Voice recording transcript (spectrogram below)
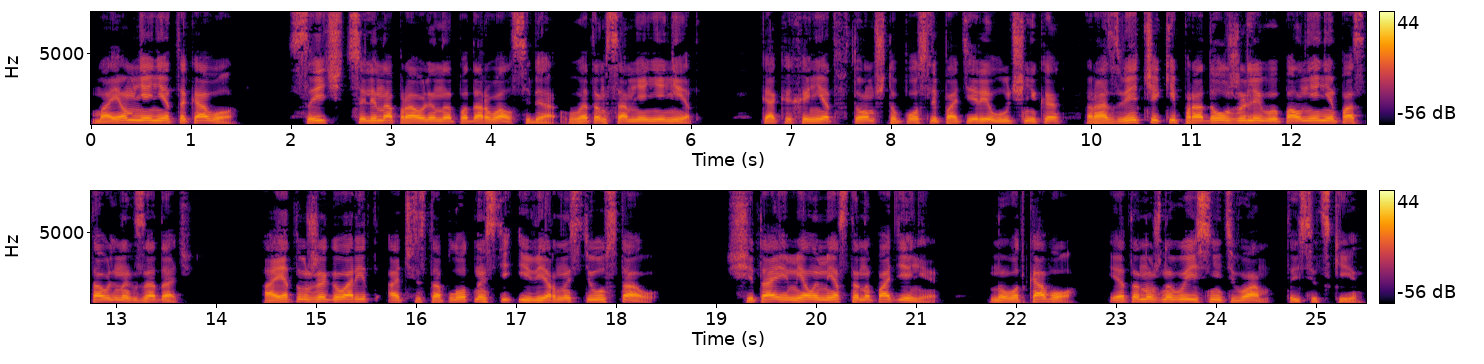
Мое мнение таково. Сыч целенаправленно подорвал себя, в этом сомнений нет. Как их и нет в том, что после потери лучника разведчики продолжили выполнение поставленных задач. А это уже говорит о чистоплотности и верности уставу. Считай, имело место нападение. Но вот кого? Это нужно выяснить вам, Тысяцкие.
